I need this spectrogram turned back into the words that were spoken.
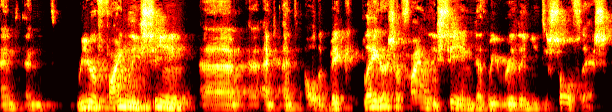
and and we are finally seeing, um, and and all the big players are finally seeing that we really need to solve this.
